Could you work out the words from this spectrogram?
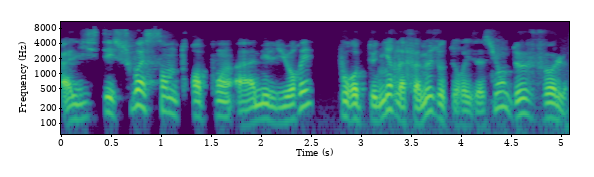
a, listé 63 points à améliorer pour obtenir la fameuse autorisation de vol.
